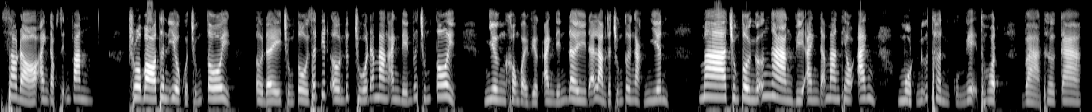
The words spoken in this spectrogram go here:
Sau đó anh đọc diễn văn. Trobo thân yêu của chúng tôi, ở đây chúng tôi rất biết ơn Đức Chúa đã mang anh đến với chúng tôi. Nhưng không phải việc anh đến đây đã làm cho chúng tôi ngạc nhiên, mà chúng tôi ngỡ ngàng vì anh đã mang theo anh, một nữ thần của nghệ thuật và thơ ca.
